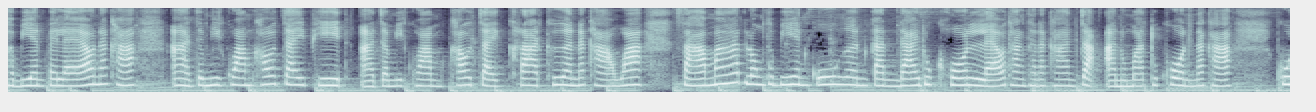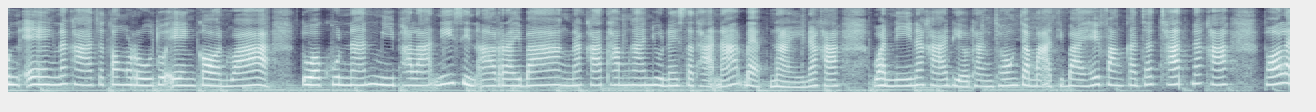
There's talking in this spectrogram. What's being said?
ทะเบียนไปแล้วนะคะ อาจจะมีความเข้าใจผิด อาจจะมีความเข้าใจคลาดเคลื่อนนะคะว่า สามารถลงทะเบียนกู้เงินกันได้ทุกคนแล้วทางธนาคารจะอนุมัติทุกคนนะคะ คุณเองนะคะจะต้องรู้ตัวเองก่อนว่า ตัวคุณนั้นมีภาระหนี้สินอะไรบ้างนะคะทำงานอยู่ในสถานะแบบไหนนะคะวันนี้นะคะ เดี๋ยวทางช่องจะมาอธิบายให้ฟังกันชัดๆนะคะ เพราะหล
